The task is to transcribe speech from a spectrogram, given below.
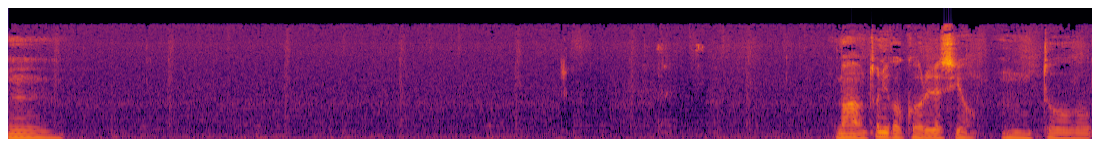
うん。まあ、とにかくあれですよ。うんと、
